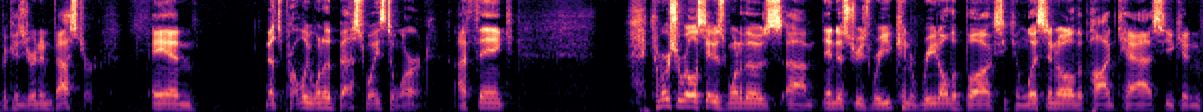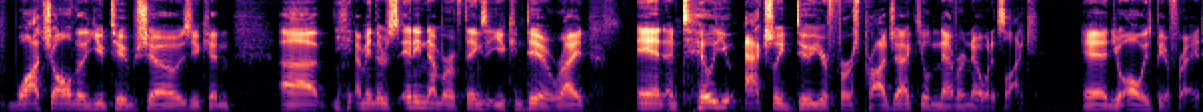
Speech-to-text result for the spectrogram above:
because you're an investor. And that's probably one of the best ways to learn. I think commercial real estate is one of those um, industries where you can read all the books, you can listen to all the podcasts, you can watch all the YouTube shows, you can uh, I mean, there's any number of things that you can do, right? And until you actually do your first project, you'll never know what it's like. And you'll always be afraid.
